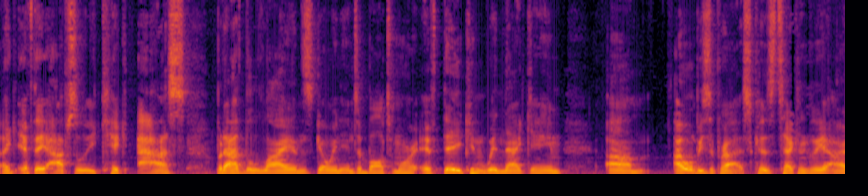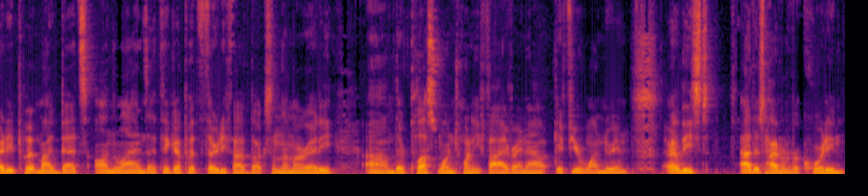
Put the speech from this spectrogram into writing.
like if they absolutely kick ass. But I have the Lions going into Baltimore. If they can win that game, um, I won't be surprised because technically I already put my bets on the Lions. I think I put 35 bucks on them already. Um, they're plus 125 right now, if you're wondering, or at least at the time of recording,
